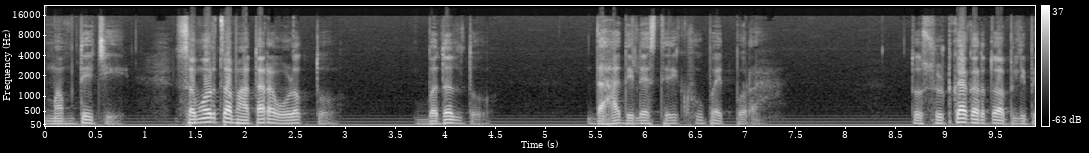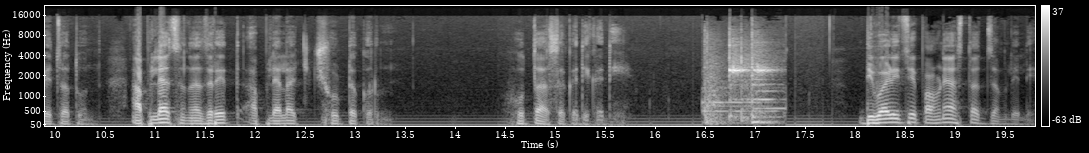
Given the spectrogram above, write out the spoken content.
ममतेची. समोरचा म्हातारा ओळखतो बदलतो. दहा दिलेस तरी खूप आहेत पोरा. तो सुटका करतो आपली पेचातून. आपल्याच नजरेत आपल्याला छोटं करून. होतं असं कधी कधी दिवाळीचे पाहुणे असतात जमलेले.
